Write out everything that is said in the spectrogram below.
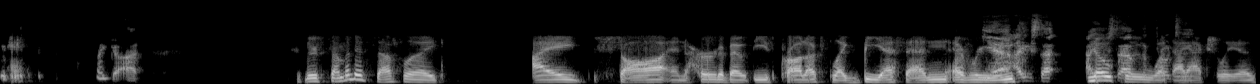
my God. There's some of this stuff like I saw and heard about these products like BSN every Yeah, week. I used to. I no used to have clue what that actually is.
